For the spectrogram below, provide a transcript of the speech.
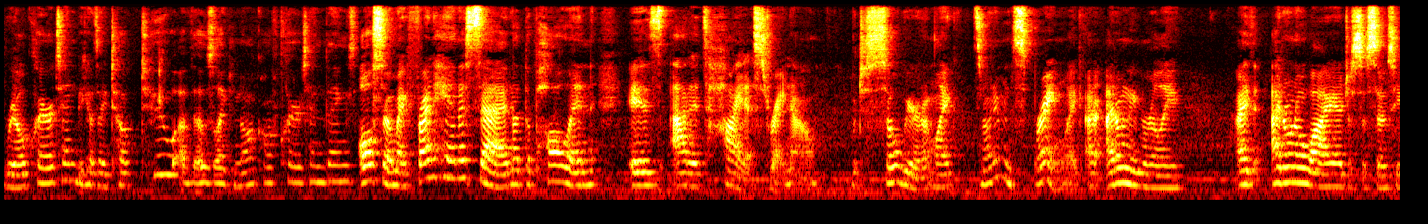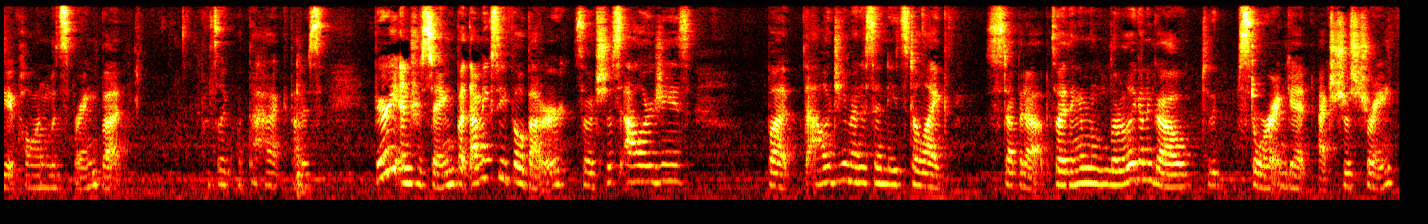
real Claritin because I took two of those like knockoff Claritin things. Also, my friend Hannah said that the pollen is at its highest right now, which is so weird. I'm like, it's not even spring. Like, I, I don't even really, I, I don't know why I just associate pollen with spring, but it's like, what the heck? That is very interesting, but that makes me feel better. So it's just allergies, but the allergy medicine needs to like step it up. So I think I'm literally gonna go to the store and get extra strength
